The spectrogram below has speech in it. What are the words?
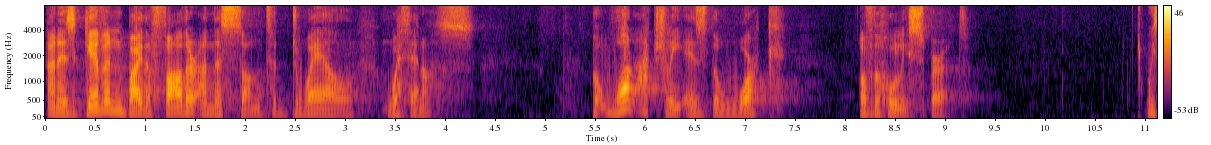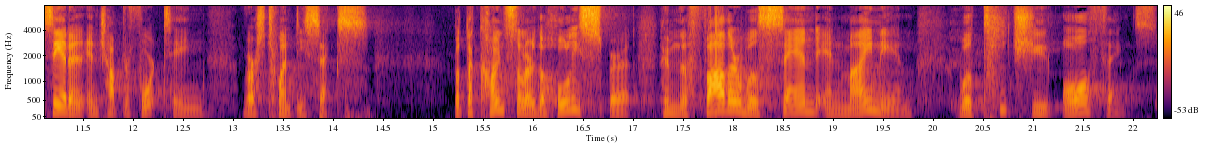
and is given by the Father and the Son to dwell within us. But what actually is the work of the Holy Spirit? We see it in, in chapter 14, verse 26. But the counselor, the Holy Spirit, whom the Father will send in my name, will teach you all things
